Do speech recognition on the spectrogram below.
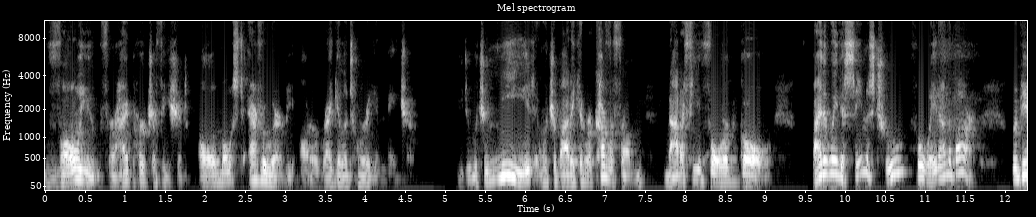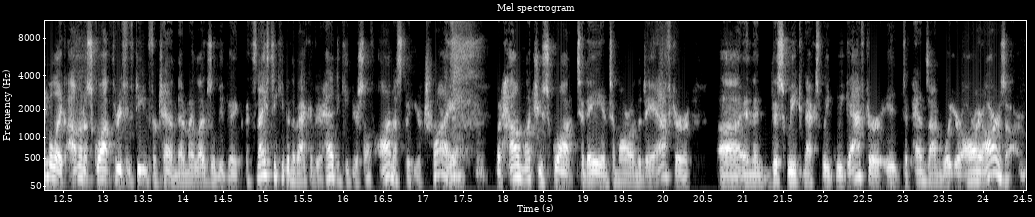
Volume for hypertrophy should almost everywhere be autoregulatory in nature. You do what you need and what your body can recover from, not a feed forward goal. By the way, the same is true for weight on the bar. When people like, I'm going to squat 315 for 10, then my legs will be big. It's nice to keep in the back of your head to keep yourself honest that you're trying, but how much you squat today and tomorrow and the day after uh, and then this week, next week, week after, it depends on what your RIRs are.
